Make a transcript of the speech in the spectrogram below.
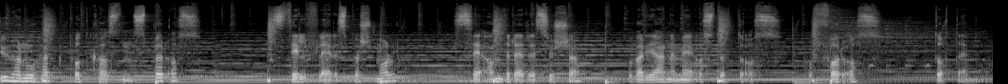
Du har nå hørt podkasten Spør oss. Still flere spørsmål, se andre ressurser, og vær gjerne med å støtte oss på foross.no.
